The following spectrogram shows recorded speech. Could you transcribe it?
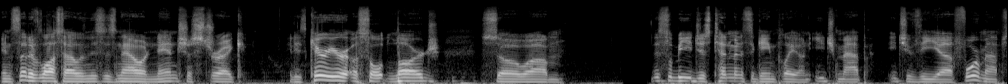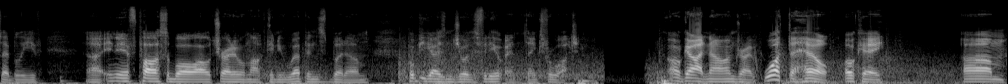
instead of Lost Island, this is now Nansha Strike. It is Carrier Assault Large, so um, this will be just 10 minutes of gameplay on each map, each of the uh, four maps, I believe. Uh, and if possible, I'll try to unlock the new weapons, but um, hope you guys enjoy this video, and thanks for watching. Oh god, now I'm driving. What the hell? Okay. Um,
